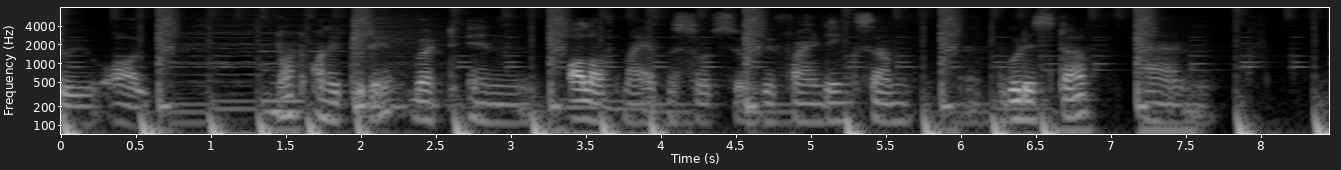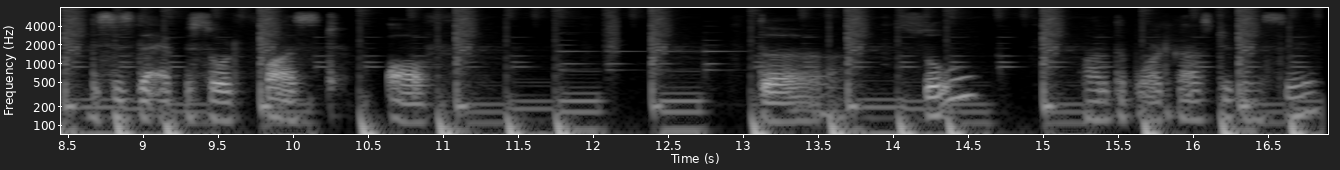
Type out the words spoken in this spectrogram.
to you all. Not only today, but in all of my episodes, you'll be finding some good stuff. And this is the episode first of the show or the podcast, you can say,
